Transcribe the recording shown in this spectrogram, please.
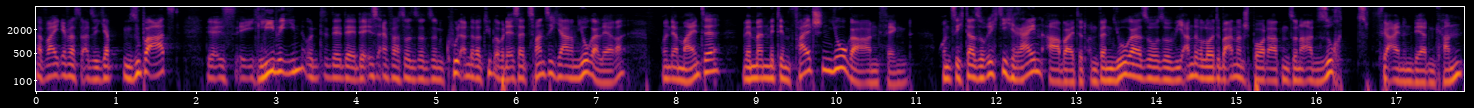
Da war ich etwas, also ich habe einen super Arzt, der ist, ich liebe ihn und der, der, der ist einfach so, so, so ein cool anderer Typ, aber der ist seit 20 Jahren Yogalehrer und er meinte, wenn man mit dem falschen Yoga anfängt und sich da so richtig reinarbeitet und wenn Yoga so, so wie andere Leute bei anderen Sportarten so eine Art Sucht für einen werden kann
